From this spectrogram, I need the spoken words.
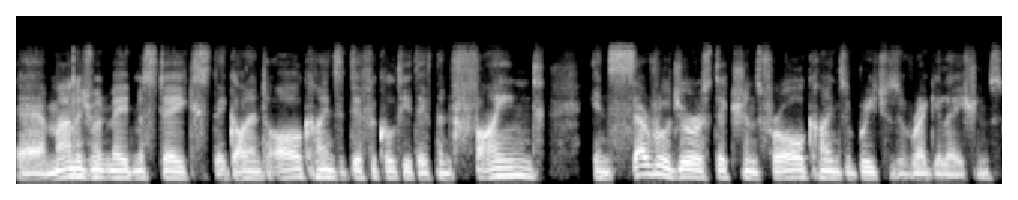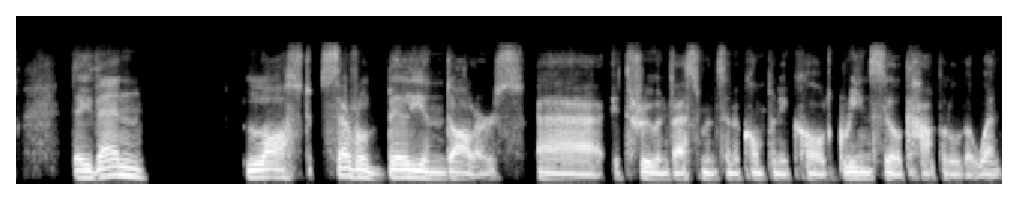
Uh, management made mistakes. They got into all kinds of difficulty. They've been fined in several jurisdictions for all kinds of breaches of regulations. They then lost several billion dollars uh, through investments in a company called Greensill Capital that went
